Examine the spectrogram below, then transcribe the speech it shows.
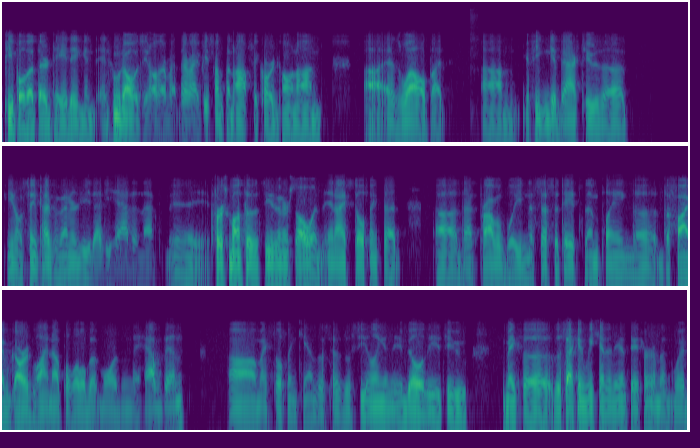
people that they're dating and and who knows you know there there might be something off the court going on uh, as well but um, if he can get back to the you know same type of energy that he had in that uh, first month of the season or so and and I still think that uh, that probably necessitates them playing the the five guard lineup a little bit more than they have been. Um, I still think Kansas has the ceiling and the ability to make the the second weekend of the NCAA tournament, which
